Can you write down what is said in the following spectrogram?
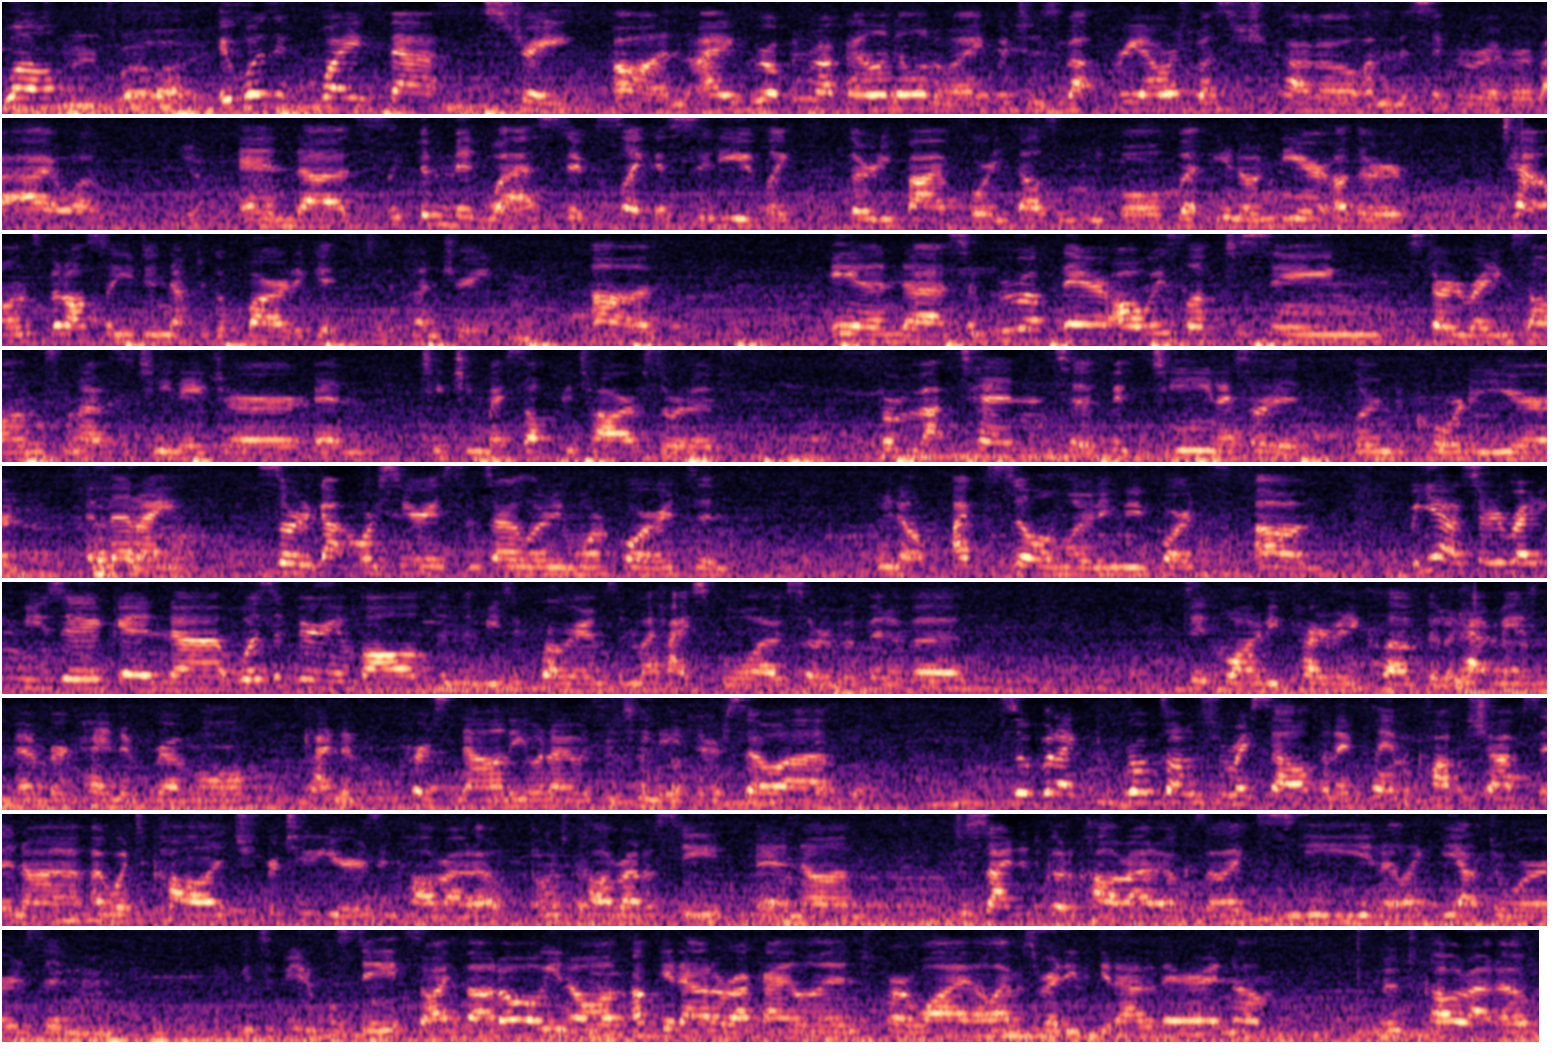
well, to move to LA. It wasn't quite that straight on. I grew up in Rock Island, Illinois, which is about three hours west of Chicago on the Mississippi River by Iowa. Yeah. And uh, it's like the Midwest. It's like a city of like 35, 40,000 people, but you know, near other towns, but also you didn't have to go far to get to the country. Um, and uh, so grew up there, always loved to sing, started writing songs when I was a teenager and teaching myself guitar sort of from about 10 to 15 I sort of learned a chord a year. And then I sort of got more serious and started learning more chords and you know I'm still am learning new chords. Um, but yeah I started writing music and uh, wasn't very involved in the music programs in my high school I was sort of a bit of a didn't want to be part of any club that would have me as a member kind of rebel kind of personality when I was a teenager so uh, so, but I wrote songs for myself, and I play them at coffee shops. And uh, I went to college for two years in Colorado. I went to Colorado State, and um, decided to go to Colorado because I like to ski and I like the outdoors, and it's a beautiful state. So I thought, oh, you know, I'll, I'll get out of Rock Island for a while. I was ready to get out of there, and um, moved to Colorado.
